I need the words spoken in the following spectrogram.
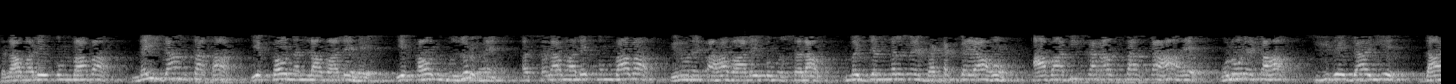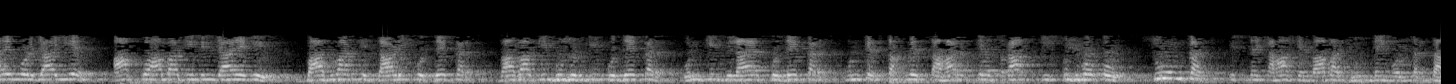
सलाम अलैकुम बाबा। नहीं जानता था, ये कौन अल्लाह वाले हैं? ये कौन बुज़ुर्ग हैं? अस्सलाम वालेकुम बाबा। इन्होंने कहा, वालेकुम अस्सलाम। मैं जंगल में भटक गया हूँ। आबादी का रास्ता कहाँ है? उन्होंने कहा, सीधे जाइए, दाएँ मुड़ जाइए। आपको आबादी मिल जाएगी। बाजवा की दाढ़ी को देखकर, बाबा की बुजुर्गी को देखकर, उनकी विलायत को देखकर, उनके तकवे तहारत के असरात की खुशबू को सूंघ कर इसने कहा कि बाबा झूठ नहीं बोल सकता।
